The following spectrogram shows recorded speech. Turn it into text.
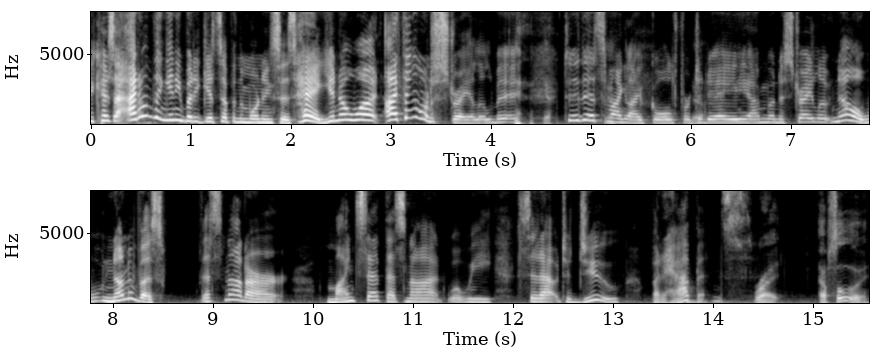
Yeah. Because I don't think anybody gets up in the morning and says, "Hey, you know what? I think I'm going to stray a little bit. T- That's my life goal for today. I'm going to stray a little." No, none of us. That's not our mindset. That's not what we set out to do. But it happens. Right. Absolutely.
